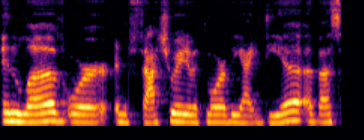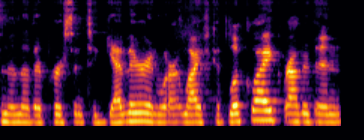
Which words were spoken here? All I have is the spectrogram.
in love or infatuated with more of the idea of us and another person together and what our life could look like rather than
